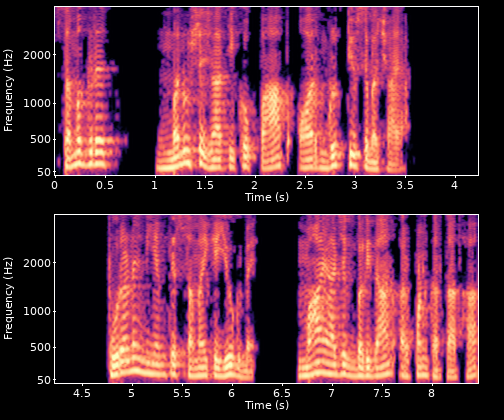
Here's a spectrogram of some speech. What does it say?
समग्र मनुष्य जाति को पाप और मृत्यु से बचाया। पुराने नियम के समय के युग में, महायाजक बलिदान अर्पण करता था,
